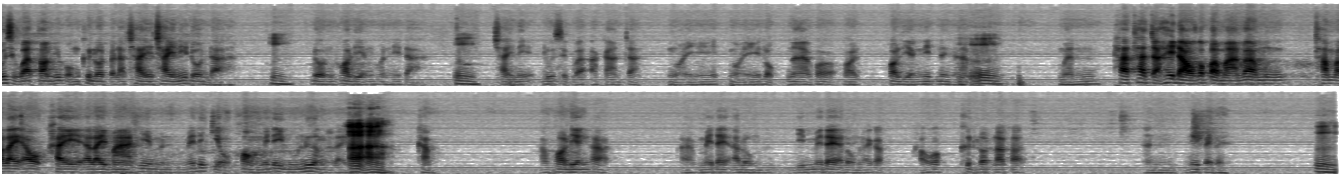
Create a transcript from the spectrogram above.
รู้สึกว่าตอนที่ผมขึ้นรถไปแล้วชัยชัยนี่โดนด่าอืมโดนพ่อเลี้ยงคนนี้ด่าอืมชัยนี่รู้สึกว่าอาการจะหงอยหงอยหลบหน้าพ่อพ่อพ่อเลี้ยงนิดนึงนะครับอืมเหมือนถ้าถ้าจะให้เดาก็ประมาณว่ามึงทำอะไรเอาใครอะไรมาที่มันไม่ได้เกี่ยวข้องไม่ได้รู้เรื่องอะไรอ่าอ่าครับแล้วพ่อเลี้ยงก็อ่าไม่ได้อารมณ์ยิ้มไม่ได้อารมณ์อะไรก็เขาก็ขึ้นรถแล้วก็อันนี้ไปเลย อืม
